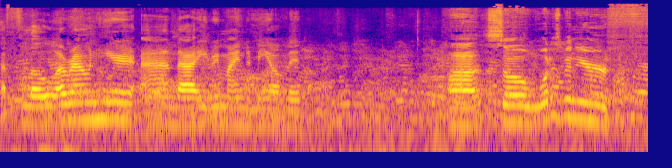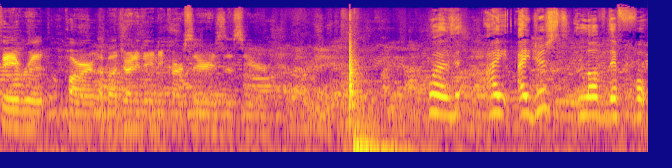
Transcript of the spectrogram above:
a flow around here, and uh, it reminded me of it. Uh, so, what has been your favorite part about joining the IndyCar Series this year? Well, I, I just love the, fo-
